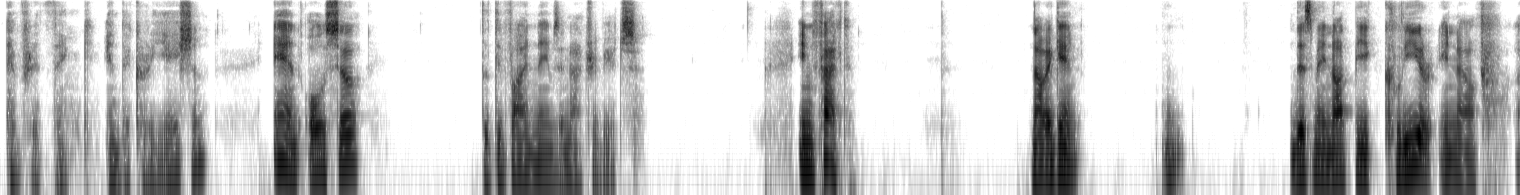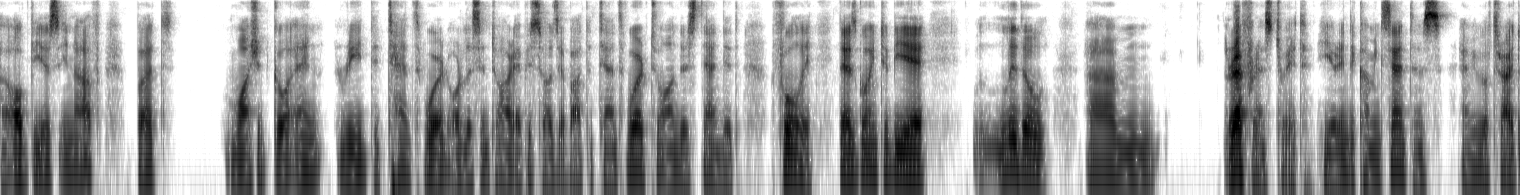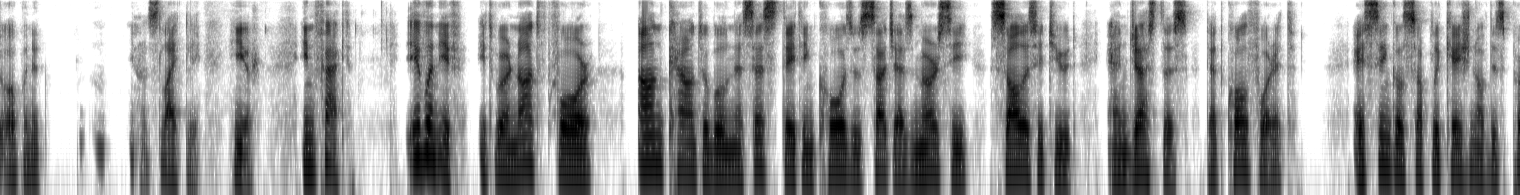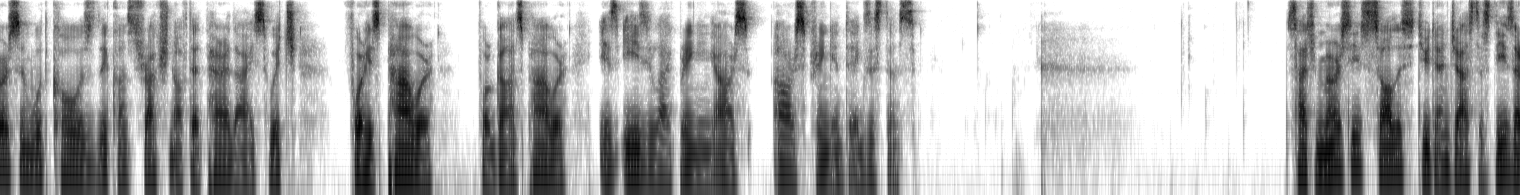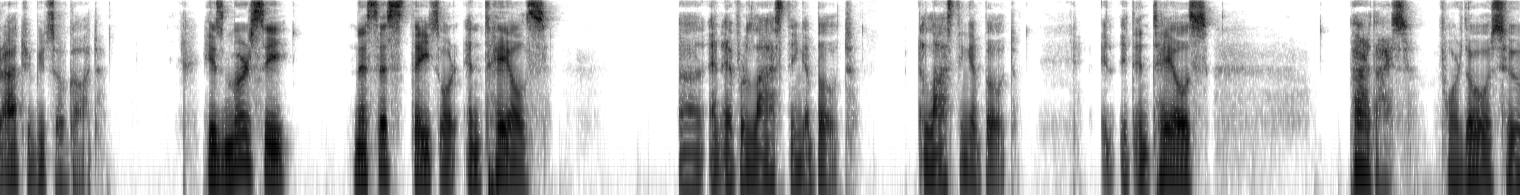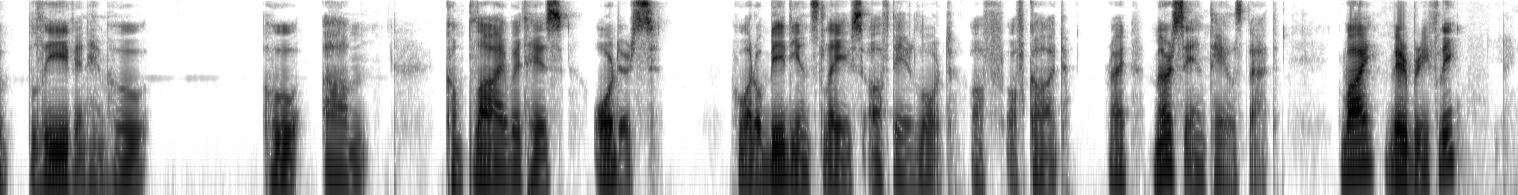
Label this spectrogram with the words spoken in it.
everything in the creation and also the divine names and attributes. In fact, now again, this may not be clear enough, uh, obvious enough, but one should go and read the 10th word or listen to our episodes about the 10th word to understand it fully. There's going to be a little um, reference to it here in the coming sentence, and we will try to open it you know, slightly here. In fact, even if it were not for uncountable necessitating causes such as mercy, solicitude, and justice that call for it, a single supplication of this person would cause the construction of that paradise, which, for his power, for God's power, is easy like bringing our, our spring into existence. Such mercy, solicitude, and justice, these are attributes of God. His mercy necessitates or entails uh, an everlasting abode, a lasting abode. It, it entails paradise for those who believe in Him, who who um, comply with His orders, who are obedient slaves of their Lord, of, of God right? Mercy entails that. Why? Very briefly,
